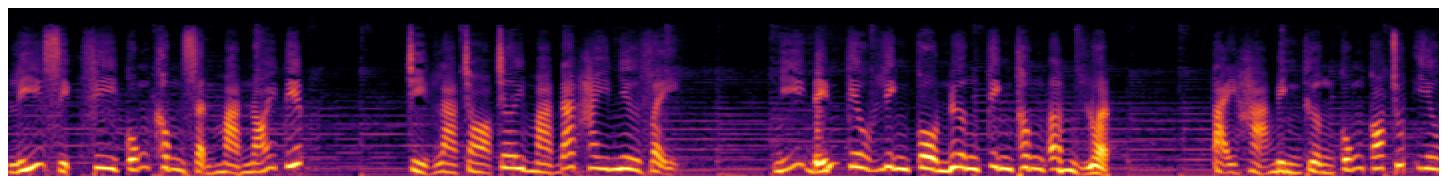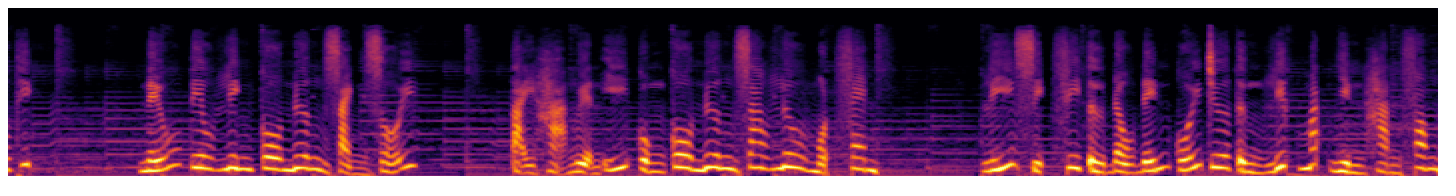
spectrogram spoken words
Lý Dịch Phi cũng không giận mà nói tiếp. Chỉ là trò chơi mà đã hay như vậy Nghĩ đến tiêu linh cô nương tinh thông âm luật Tại hạ bình thường cũng có chút yêu thích Nếu tiêu linh cô nương rảnh rỗi Tại hạ nguyện ý cùng cô nương giao lưu một phen Lý Dịch Phi từ đầu đến cuối chưa từng liếc mắt nhìn Hàn Phong,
